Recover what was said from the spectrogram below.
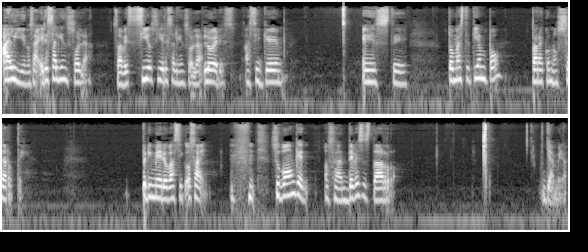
alguien, o sea, eres alguien sola, ¿sabes? Sí o sí eres alguien sola, lo eres. Así que este, toma este tiempo para conocerte. Primero, básico, o sea, supongo que, o sea, debes estar... Ya, mira.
